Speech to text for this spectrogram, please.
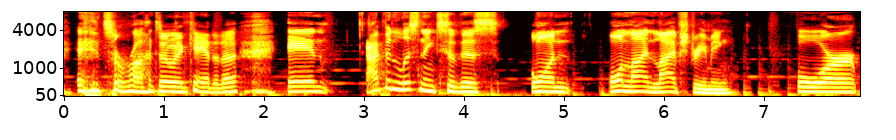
in Toronto in Canada. And I've been listening to this on online live streaming for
